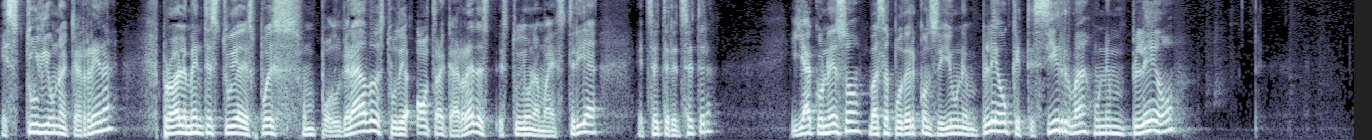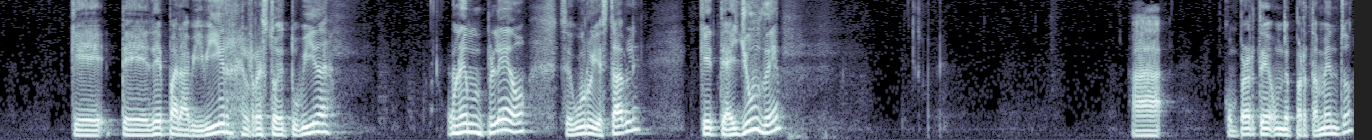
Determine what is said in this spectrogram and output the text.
estudia una carrera, probablemente estudia después un posgrado, estudia otra carrera, estudia una maestría, etcétera, etcétera. Y ya con eso vas a poder conseguir un empleo que te sirva, un empleo que te dé para vivir el resto de tu vida, un empleo seguro y estable que te ayude a comprarte un departamento,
